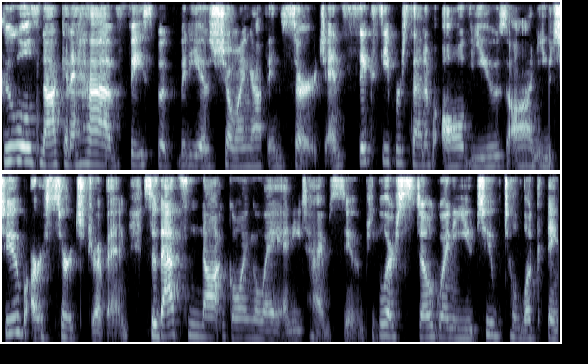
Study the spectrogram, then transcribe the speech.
Google's not going to have Facebook videos showing up in search. And 60% of all views on YouTube are search driven. So that's not going away anytime soon. People are still going to YouTube to look things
